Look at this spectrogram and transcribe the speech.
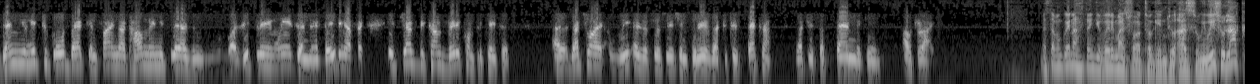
then you need to go back and find out how many players was he playing with and have they been affected. It just becomes very complicated. Uh, that's why we as association believe that it is better that we suspend the game outright. Mr. Mokoena, thank you very much for talking to us. We wish you luck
